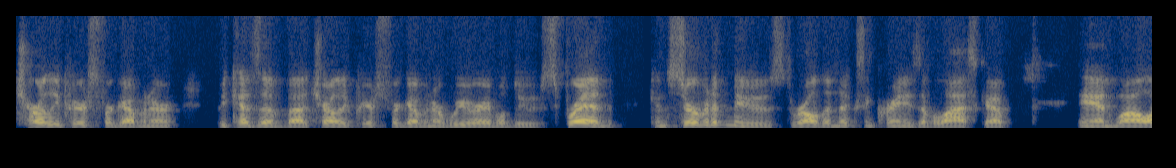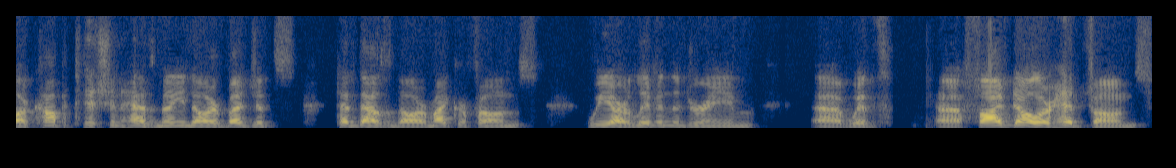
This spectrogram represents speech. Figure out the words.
Charlie Pierce for Governor. Because of uh, Charlie Pierce for Governor, we were able to spread conservative news through all the nooks and crannies of Alaska. And while our competition has million dollar budgets, $10,000 microphones, we are living the dream uh, with uh, $5 headphones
